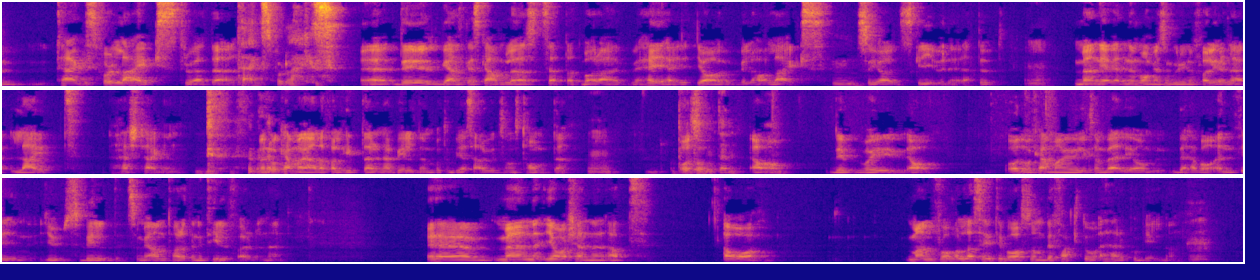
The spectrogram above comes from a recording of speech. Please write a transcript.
tags for likes tror jag att det är. Tags for likes. Eh, det är ett ganska skamlöst sätt att bara hej hej, jag vill ha likes. Så jag skriver det rätt ut. Men jag vet inte hur många som går in och följer den här light hashtaggen. Men då kan man i alla fall hitta den här bilden på Tobias Arvidssons tomte. På Och så- tomten. Ja, det var ju, ja. Och då kan man ju liksom välja om det här var en fin ljusbild som jag antar att den är till för den här. Eh, Men jag känner att ja, man får hålla sig till vad som de facto är på bilden.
